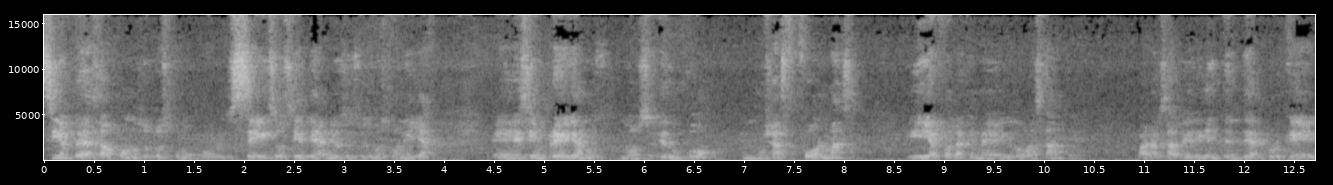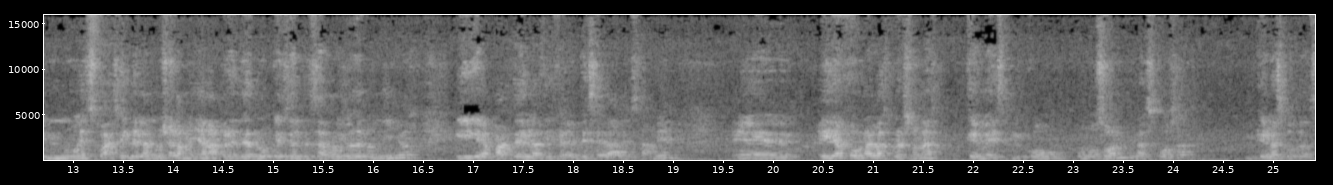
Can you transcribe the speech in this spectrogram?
siempre ha estado con nosotros como por seis o siete años estuvimos con ella, eh, siempre ella nos, educó en muchas formas y ella fue la que me ayudó bastante para saber y entender porque no es fácil de la noche a la mañana aprender lo que es el desarrollo de los niños y aparte de las diferentes edades también. Eh, ella fue una de las personas que me explicó cómo son las cosas y qué las cosas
